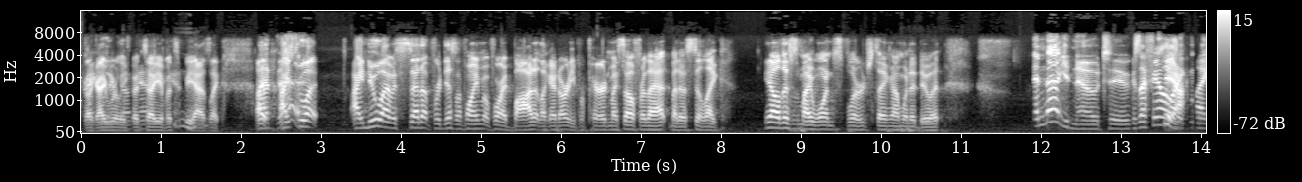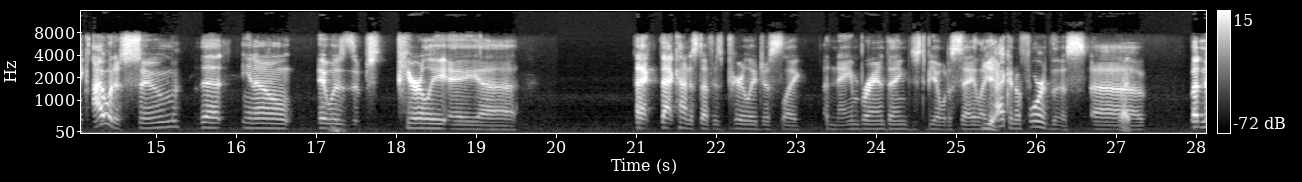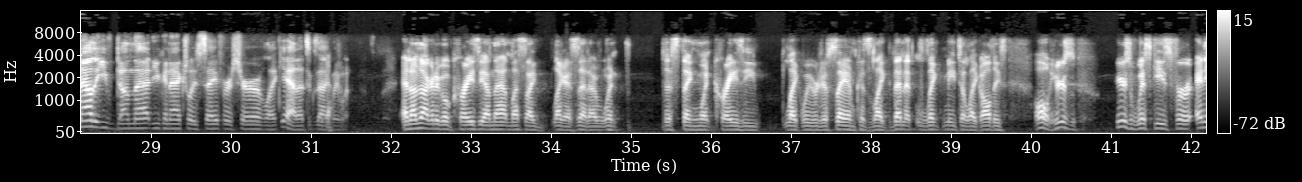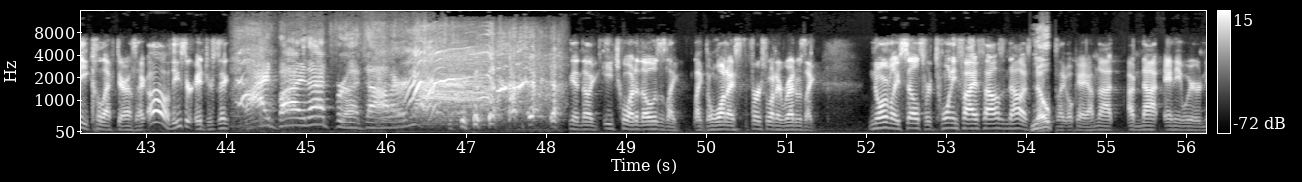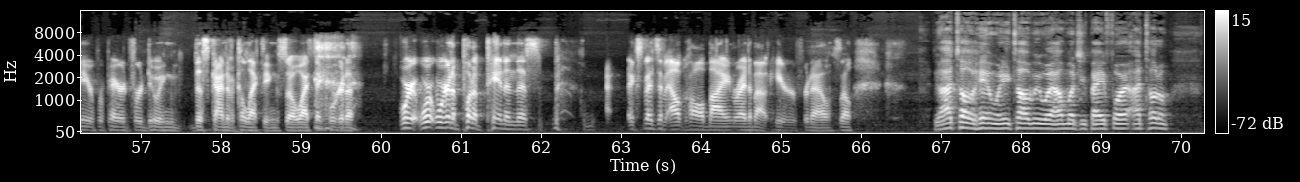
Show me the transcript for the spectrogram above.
Like I really could cognac. tell you if it's yeah. It's like I I, I, knew I, I knew I was set up for disappointment before I bought it. Like I'd already prepared myself for that, but it was still like, you know, this is my one splurge thing. I'm gonna do it. and now you know too, because I feel Yeah. like Mike, I would assume that you know it was purely a uh, that that kind of stuff is purely just like a name brand thing, just to be able to say like Yeah. I can afford this. Uh, Right. But now that you've done that, you can actually say for sure of like, yeah, that's exactly what. And I'm not gonna go crazy on that unless I, like I said, I went. This thing went crazy, like we were just saying, because like then it linked me to like all these. Oh, here's here's whiskeys for any collector. I was like, oh, these are interesting. I'd buy that for a dollar. and like each one of those is like like the one I the first one I read was like normally sells for twenty five thousand dollars. Nope. It's like okay, I'm not I'm not anywhere near prepared for doing this kind of collecting. So I think we're gonna we're, we're we're gonna put a pin in this expensive alcohol buying right about here for now. So Dude, I told him when he told me what, how much he paid for it. I told him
